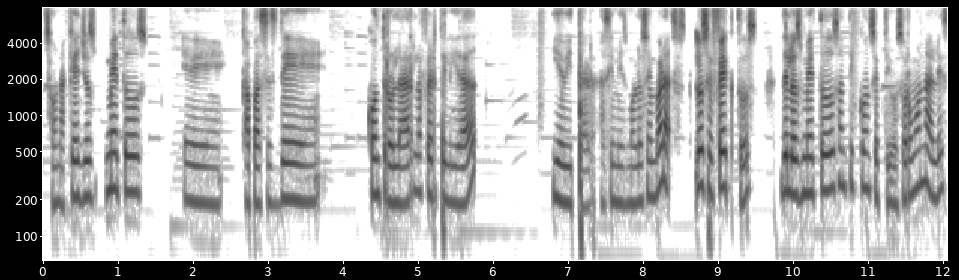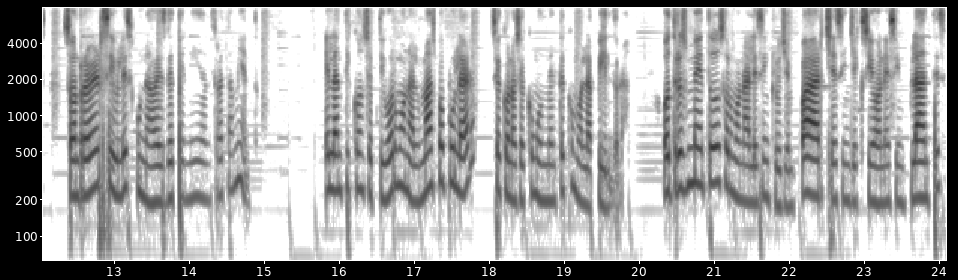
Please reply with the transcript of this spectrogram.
son aquellos métodos eh, capaces de controlar la fertilidad y evitar asimismo los embarazos. Los efectos de los métodos anticonceptivos hormonales son reversibles una vez detenido el tratamiento. El anticonceptivo hormonal más popular se conoce comúnmente como la píldora, otros métodos hormonales incluyen parches, inyecciones, implantes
